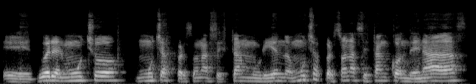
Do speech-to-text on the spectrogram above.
eh, duelen mucho, muchas personas están muriendo, muchas personas están condenadas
